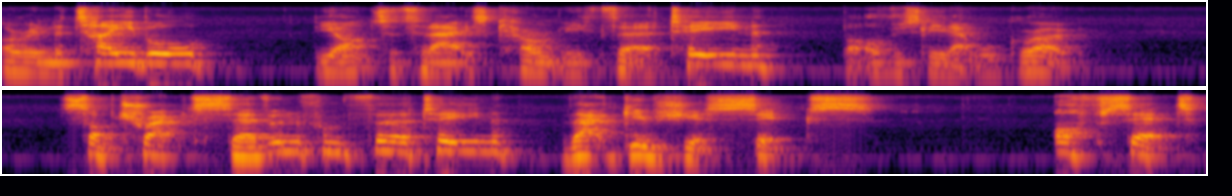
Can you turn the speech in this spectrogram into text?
are in the table. The answer to that is currently 13, but obviously that will grow. Subtract 7 from 13, that gives you 6. Offset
